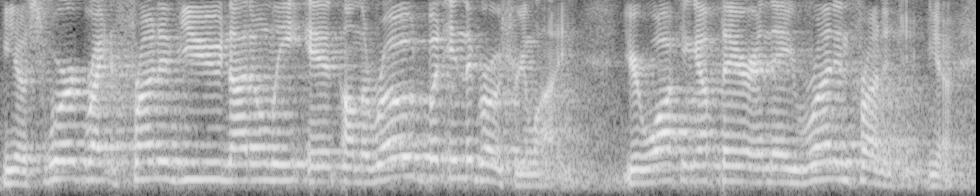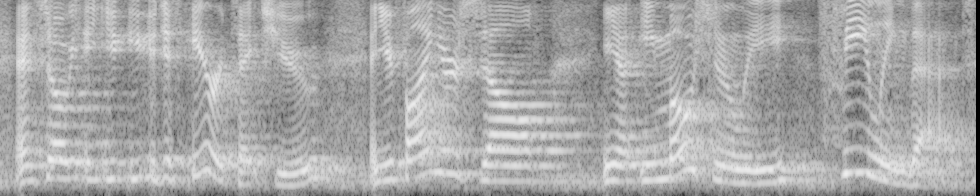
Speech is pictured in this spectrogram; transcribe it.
you know, swerved right in front of you, not only in, on the road, but in the grocery line. You're walking up there and they run in front of you, you know. And so you, you, it just irritates you, and you find yourself, you know, emotionally feeling that.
